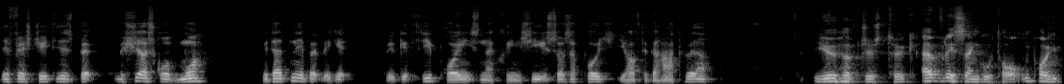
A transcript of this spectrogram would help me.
they frustrated us, but we should have scored more. We didn't, but we get we get three points and a clean sheet. So I suppose you have to be happy with that. You have just took every single talking point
